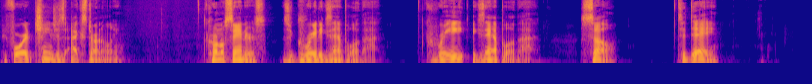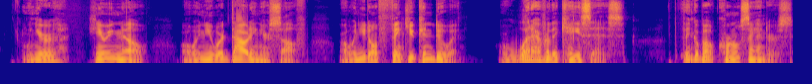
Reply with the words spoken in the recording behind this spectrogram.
before it changes externally. Colonel Sanders is a great example of that. Great example of that. So, today, when you're hearing no, or when you are doubting yourself, or when you don't think you can do it, or whatever the case is, think about Colonel Sanders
